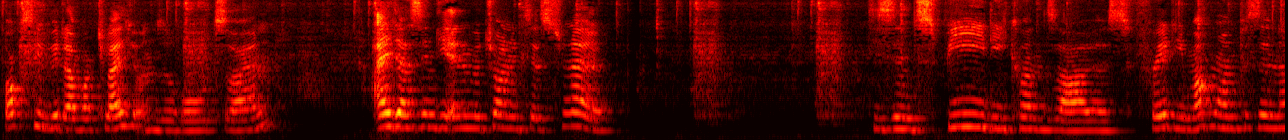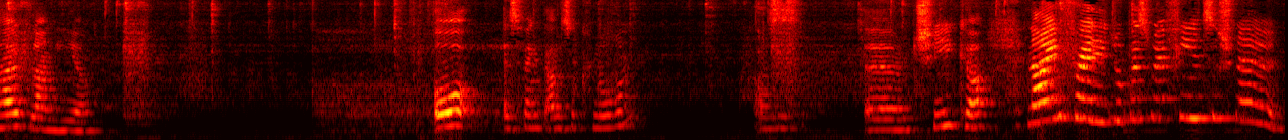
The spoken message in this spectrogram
Foxy wird aber gleich unsere Rot sein. Alter, sind die Animatronics jetzt schnell. Die sind Speedy Gonzales. Freddy, mach mal ein bisschen halblang hier. Oh, es fängt an zu knurren. Was ist. Ähm, Chica. Nein, Freddy, du bist mir viel zu schnell.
